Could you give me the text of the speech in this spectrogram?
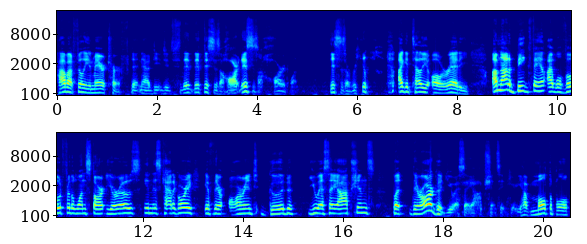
how about Filly and Mare Turf? Now, do, do, this is a hard. This is a hard one. This is a really. I could tell you already. I'm not a big fan. I will vote for the one star Euros in this category if there aren't good USA options, but there are good USA options in here. You have multiple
